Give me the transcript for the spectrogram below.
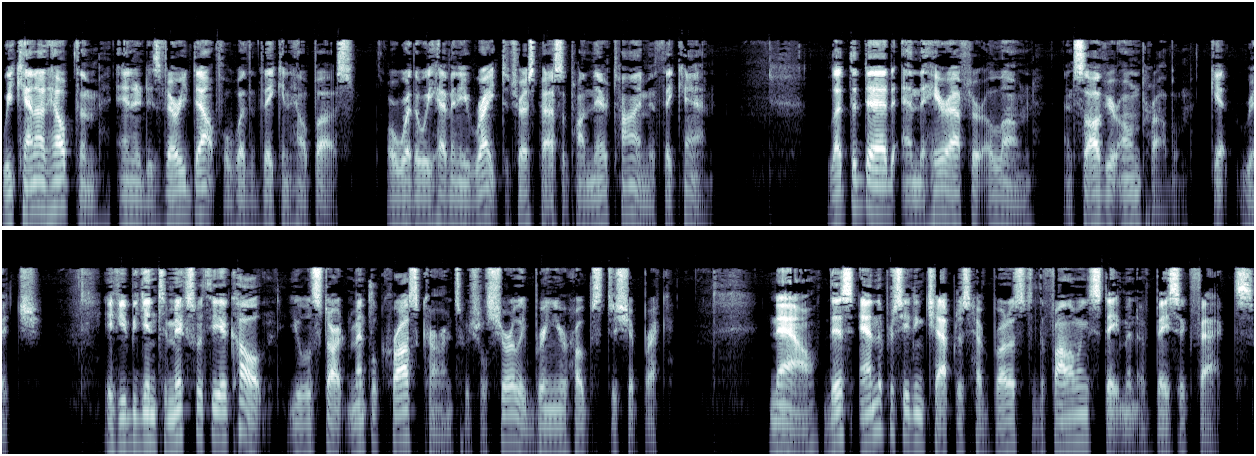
We cannot help them, and it is very doubtful whether they can help us, or whether we have any right to trespass upon their time if they can. Let the dead and the hereafter alone, and solve your own problem. Get rich. If you begin to mix with the occult, you will start mental cross currents which will surely bring your hopes to shipwreck. Now, this and the preceding chapters have brought us to the following statement of basic facts.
